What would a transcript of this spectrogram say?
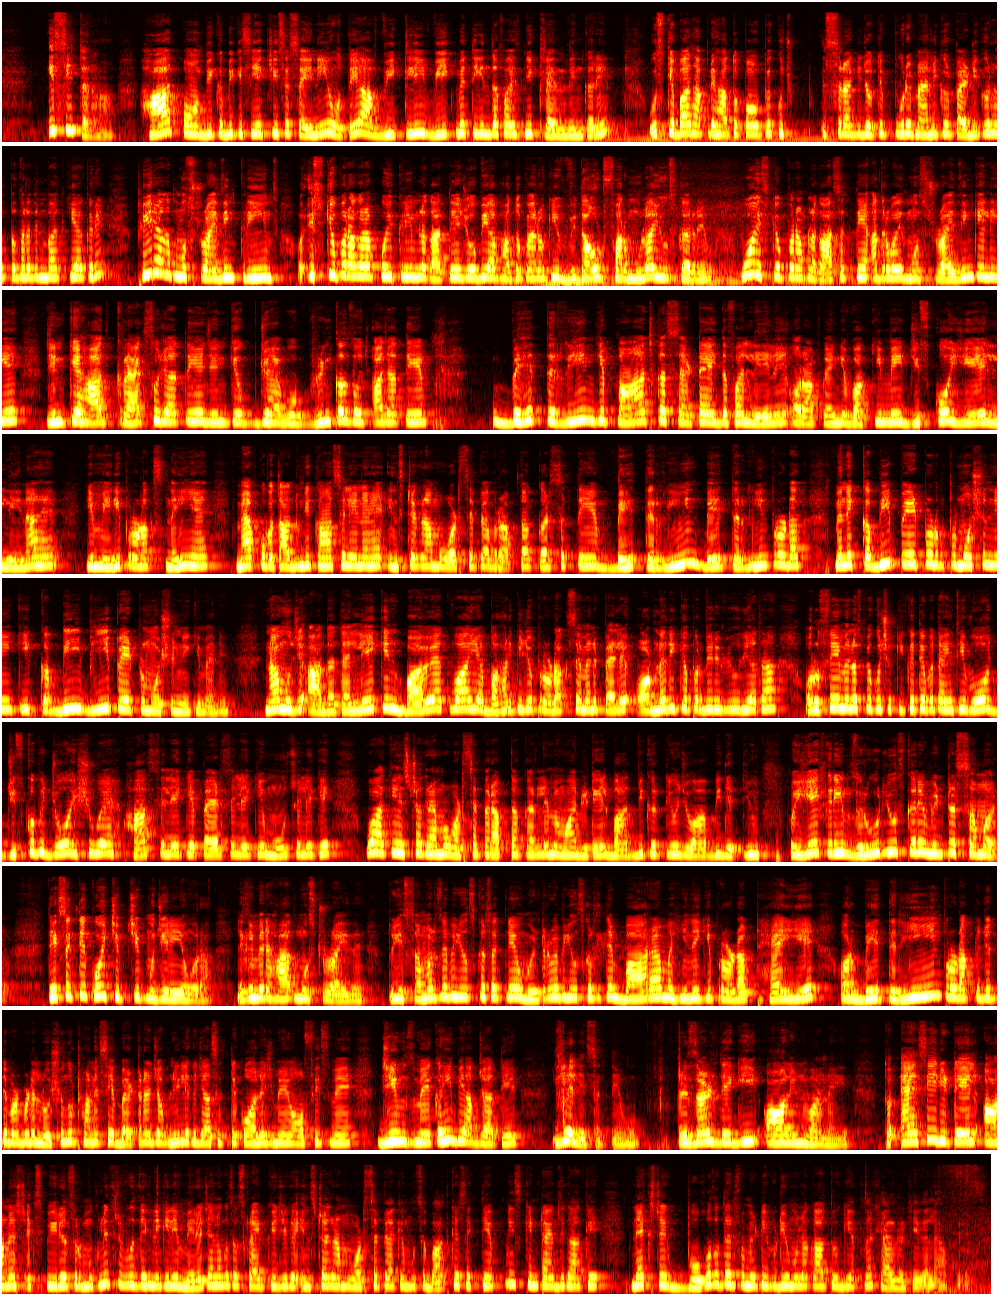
इसी तरह, हाथ, पाँव भी कभी किसी एक चीज़ से सही नहीं होते। आप वीकली वीक में तीन दफ़ा इतनी क्लेंजिंग करें। उसके बाद अपने हाथों पाँव पे कुछ इस तरह की जो होती है, पूरे मैनिक्योर पैडिक्योर पंद्रह दिन बाद किया करें। फिर अगर मॉइस्चराइजिंग क्रीम्स और इसके ऊपर अगर आप कोई क्रीम लगाते हैं, जो भी आप हाथों पैरों की विदाउट फार्मूला यूज़ कर रहे हो, वो इसके ऊपर आप लगा सकते हैं। अदरवाइज़ मॉइस्चराइजिंग के लिए जिनके हाथ क्रैक्स हो जाते हैं, जिनके जो है वो रिंकल्स आ जाते हैं, बेहतरीन ये पाँच का सेट है, एक दफ़ा ले लें और आप कहेंगे, वाकई में जिसको ये लेना है ये मेरी प्रोडक्ट्स नहीं है। मैं आपको बता दूँगी कहाँ से लेना है। इंस्टाग्राम और व्हाट्सएप पे आप रब्ता कर सकते हैं। बेहतरीन बेहतरीन प्रोडक्ट मैंने कभी पेड प्रमोशन नहीं की, कभी भी पेड प्रमोशन नहीं की मैंने। ना मुझे आदत है। लेकिन बायो एक्वा या बाहर की जो प्रोडक्ट्स है, मैंने पहले ऑर्डनरी के ऊपर भी रिव्यू दिया था और उससे मैंने उस पर कुछ हकीकतें बताई थी। वो जिसको भी जो इशू है, हाथ से लेके, पैर से लेके, मुँह से लेके, वो आके इंस्टाग्राम और व्हाट्सएप पर रब्ता कर ले। मैं वहाँ डिटेल बात भी करती हूँ, जवाब भी देती हूँ। तो ये क्रीम ज़रूर यूज़ करें। विंटर समर देख सकते हैं, कोई चिप चिप मुझे नहीं हो रहा, लेकिन मेरे हाथ मॉइस्चराइज हैं। तो ये समर्स में भी यूज़ कर सकते हैं विंटर में भी यूज़ कर सकते हैं। बारह महीने की प्रोडक्ट है ये, और बेहतरीन प्रोडक्ट जो इतने बड़े बड़े लोशन उठाने से बेटर है। जो आप नहीं लेके जा सकते कॉलेज में ऑफ़िस में जिम्स में, कहीं भी आप जाते हैं, ये ले सकते हैं वो। रिज़ल्ट देगी ऑल इन वन है तो ऐसे डिटेल ऑनेस्ट एक्सपीरियंस और मुखलिस रिव्यूज़ देखने के लिए मेरे चैनल को सब्सक्राइब कीजिएगा। इंस्टाग्राम और व्हाट्सएप पे आके मुझसे बात कर सकते हैं। अपनी स्किन टाइप दिखा के। नेक्स्ट एक बहुत ज़्यादा इन्फॉर्मेटिव वीडियो मुलाकात होगी। अपना ख्याल रखिएगा। अल्लाह हाफिज़।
